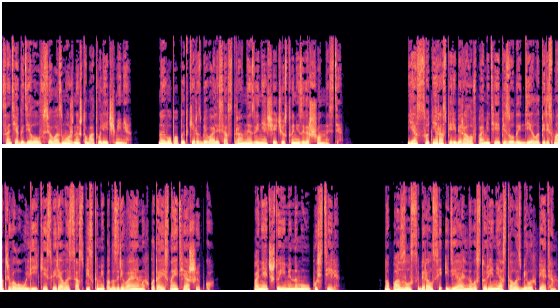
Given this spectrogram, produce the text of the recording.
Сантьяго делал все возможное, чтобы отвлечь меня, но его попытки разбивались о странное звенящее чувство незавершенности. Я сотни раз перебирала в памяти эпизоды дела, пересматривала улики и сверялась со списками подозреваемых, пытаясь найти ошибку. Понять, что именно мы упустили. Но пазл собирался идеально, в истории не осталось белых пятен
